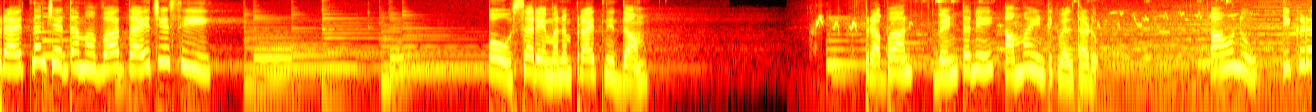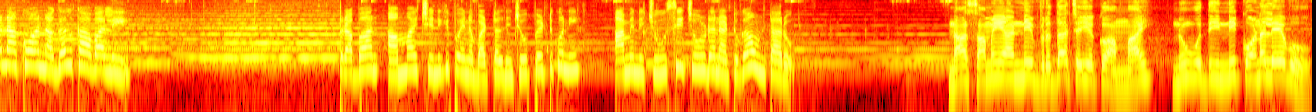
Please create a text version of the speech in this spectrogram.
ప్రయత్నం చేద్దాం అవ్వా దయచేసి. ఓ సరే మనం ప్రయత్నిద్దాం. ప్రభాన్ వెంటనే అమ్మ ఇంటికి వెళ్తాడు. అవును ఇక్కడ నాకు ఆ నగలు కావాలి. ప్రభాన్ అమ్మాయి చినిగిపోయిన బట్టల్ని చూపెట్టుకుని ఆమెని చూసి చూడనట్టుగా ఉంటారు. నా సమయాన్ని వృధా చెయ్యకు అమ్మాయి నువ్వు దీన్ని కొనలేవు.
